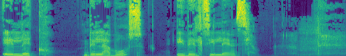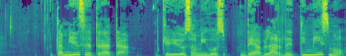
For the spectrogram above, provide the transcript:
el eco de la voz y del silencio. También se trata, queridos amigos, de hablar de ti mismo,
